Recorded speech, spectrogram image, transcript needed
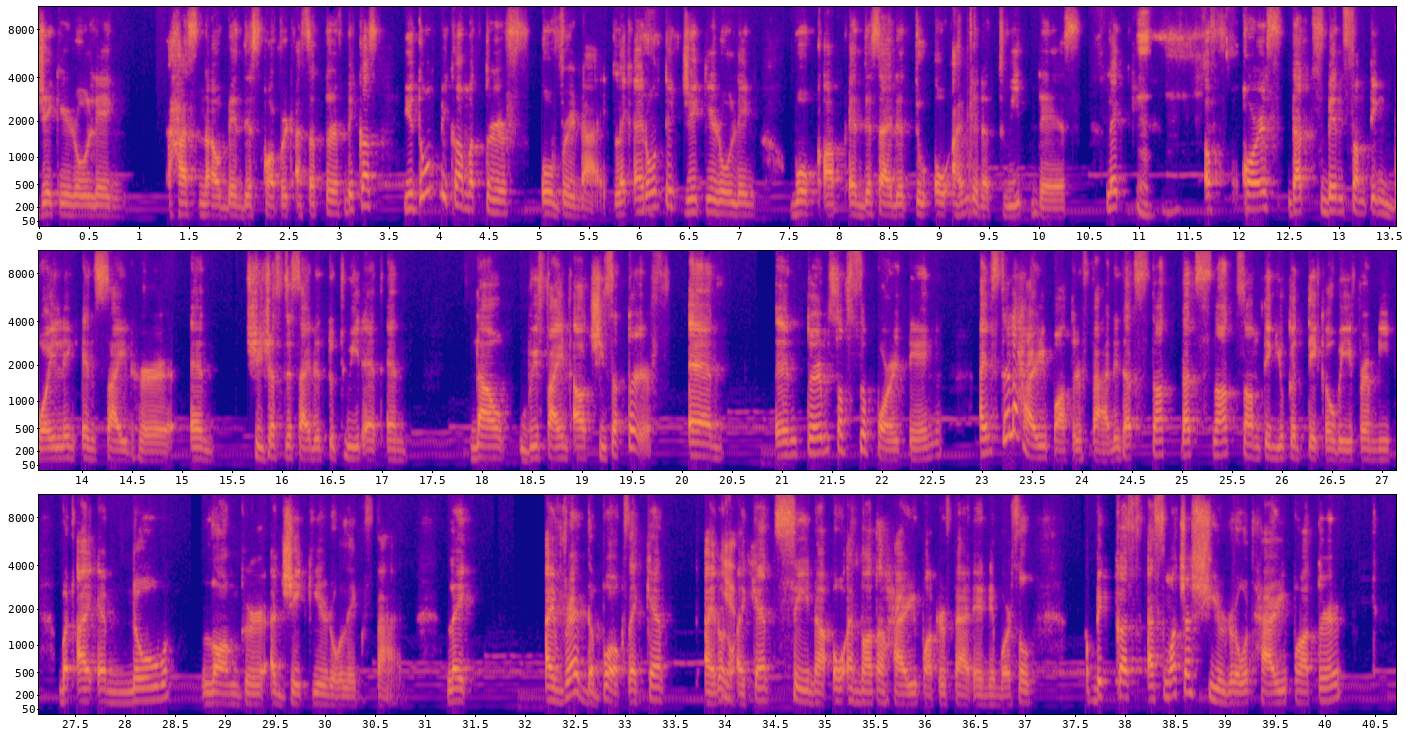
jk rowling has now been discovered as a TERF because you don't become a TERF overnight. Like I don't think J.K. Rowling woke up and decided to, oh, I'm gonna tweet this. Like, mm-hmm. of course, that's been something boiling inside her, and she just decided to tweet it, and now we find out she's a TERF. And in terms of supporting, I'm still a Harry Potter fan. That's not that's not something you could take away from me. But I am no longer a J.K. Rowling fan. Like, I've read the books. I can't. I don't yeah. know. I can't say now. Oh, I'm not a Harry Potter fan anymore. So, because as much as she wrote Harry Potter,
